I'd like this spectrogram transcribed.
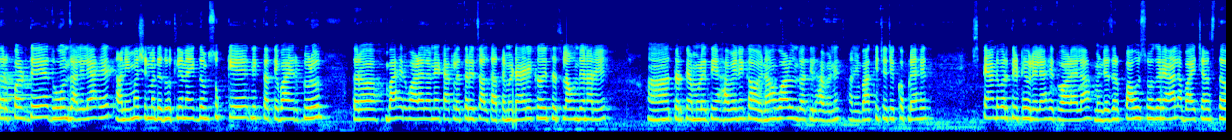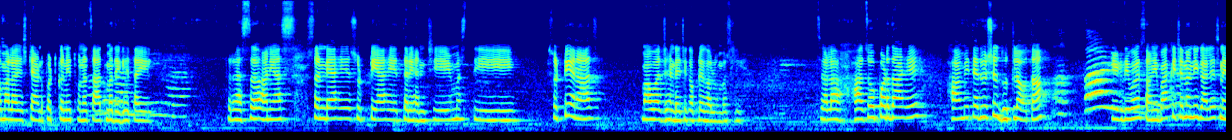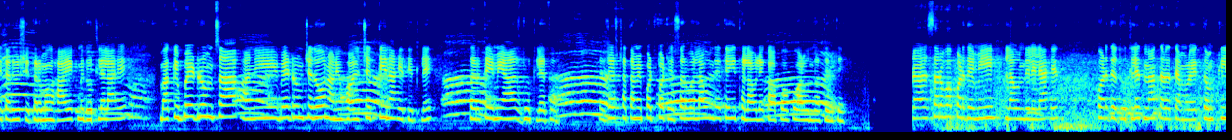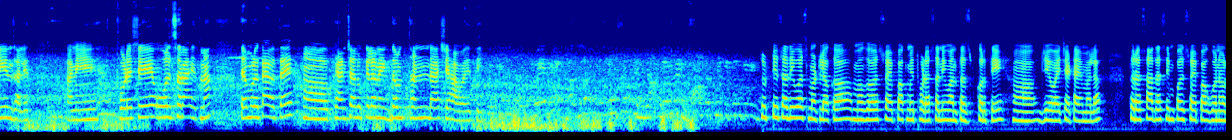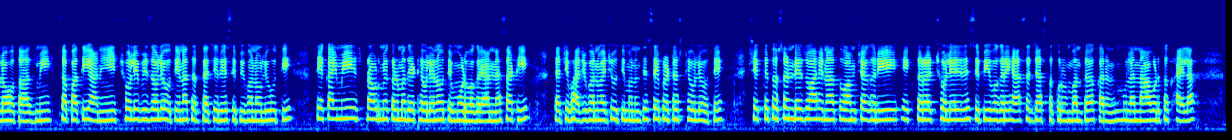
तर पडदे धुवून झालेले आहेत आणि मशीनमध्ये धुतले ना एकदम सुके निघतात ते बाहेर पिळून. तर बाहेर वाळायला नाही टाकलं तरी चालतं. आता मी डायरेक्ट इथंच लावून देणार आहे. तर त्यामुळे ते हवेने का होईना वाळून जातील हवेनेच आणि बाकीचे जे कपडे आहेत स्टँडवरती ठेवलेले आहेत वाळायला. म्हणजे जर पाऊस वगैरे आला बाय चान्स तर मला हे स्टँड पटकन इथूनच आतमध्ये घेता येईल. तर असं आणि आज संडे आहे सुट्टी आहे तर ह्यांची मस्ती. सुट्टी आहे ना आज? मावा झेंड्याचे कपडे घालून बसली. चला हा जो पडदा आहे हा मी त्या दिवशीच धुतला होता. एक दिवस आणि बाकीच्यांना निघालेच नाही त्या दिवशी. तर मग हा एक मी धुतलेला आहे. बाकी बेडरूमचा आणि बेडरूमचे दोन आणि हॉलचे तीन आहेत इथले. तर ते मी आज धुतले हो. तर जस्ट आता मी पटपट हे सर्व लावून देते. इथं लावले का आपोआप वाळून जातील ते. तर सर्व पडदे मी लावून दिलेले आहेत. पडदे धुतलेत ना तर त्यामुळे एकदम क्लीन झालेत. आणि थोडेसे ओलसर आहेत ना त्यामुळे काय होतं आहे फॅन चालू केला ना एकदम थंड अशी हवा येते. सुट्टीचा दिवस म्हटलं का मग स्वयंपाक मी थोडासा निवांतच करते जेवायच्या टायमाला. तर साधा सिंपल स्वयंपाक बनवला होता आज मी. चपाती आणि छोले भिजवले होते ना तर त्याची रेसिपी बनवली होती. ते काही मी स्प्राऊड मेकरमध्ये ठेवले नव्हते मोड वगैरे आणण्यासाठी. त्याची भाजी बनवायची होती म्हणून ते सेपरेटच ठेवले होते. शक्यतो संडे जो आहे ना तो आमच्या घरी एकतर छोले रेसिपी वगैरे हे असंच जास्त करून बनतं कारण मुलांना आवडतं खायला.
